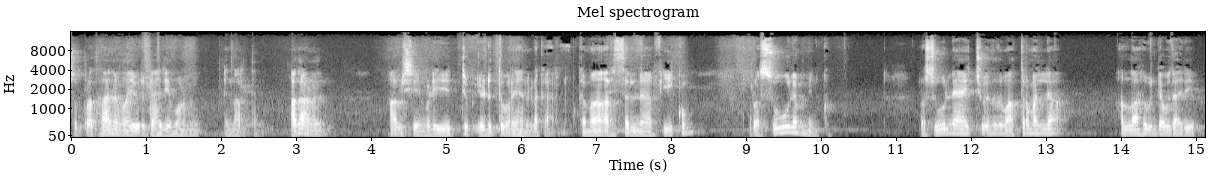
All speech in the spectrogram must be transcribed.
സുപ്രധാനമായ ഒരു കാര്യമാണ് എന്നർത്ഥം. അതാണ് ആ വിഷയം ഇവിടെ ഏറ്റു എടുത്തു പറയാനുള്ള കാരണം. കമാ അർസൽന ഫീക്കും റസൂലം മിൻകും. റസൂലിനെ അയച്ചു എന്നത് മാത്രമല്ല അള്ളാഹുവിന്റെ ഔദാര്യം.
